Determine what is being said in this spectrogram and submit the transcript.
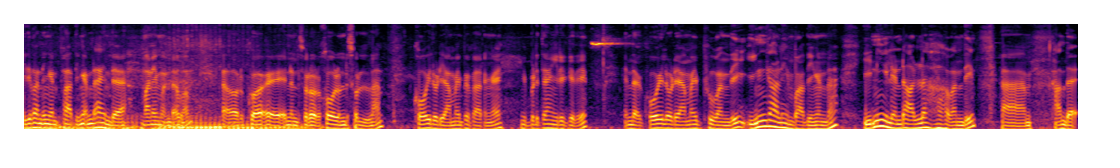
இது வந்து இங்கே பார்த்தீங்கன்னா இந்த மணிமண்டபம் ஒரு கோ என்னென்னு சொல்கிற ஒரு ஹோல்னு சொல்லலாம். கோயிலுடைய அமைப்பு பாருங்கள் இப்படி தான் இருக்குது. இந்த கோயிலுடைய அமைப்பு வந்து இங்காலையும் பார்த்தீங்கன்னா இனியிலேருந்து அழகாக வந்து அந்த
